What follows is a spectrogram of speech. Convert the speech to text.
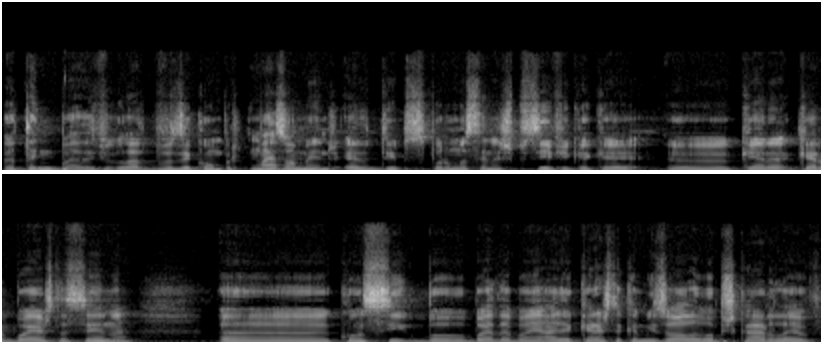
eu tenho boa dificuldade para fazer compras. Mais ou menos, é do tipo, se for uma cena específica que é, uh, quero, quero boa esta cena, uh, consigo boa da bem, olha, quero esta camisola, vou buscar, levo.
